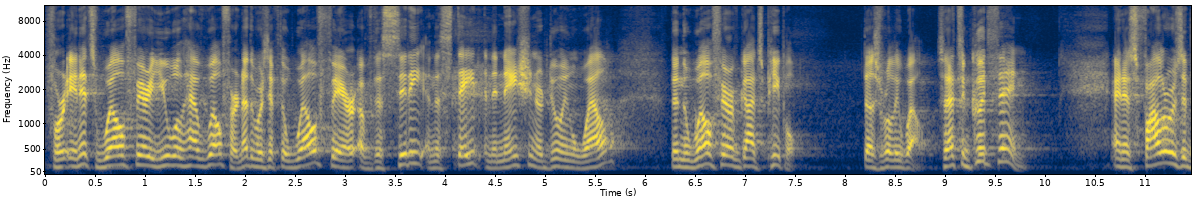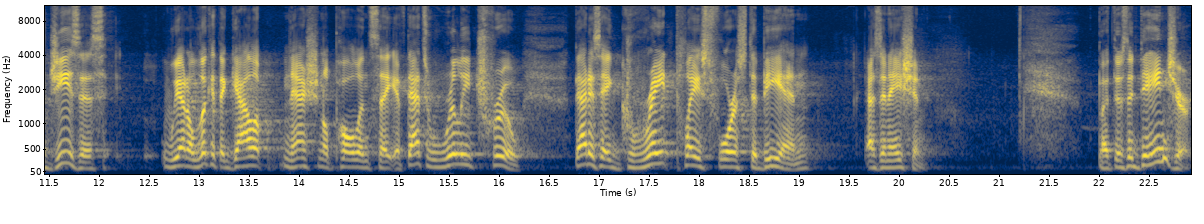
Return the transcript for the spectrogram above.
For in its welfare you will have welfare. In other words, if the welfare of the city and the state and the nation are doing well, then the welfare of God's people does really well. So that's a good thing. And as followers of Jesus, we ought to look at the Gallup National Poll and say, if that's really true, that is a great place for us to be in as a nation. But there's a danger.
